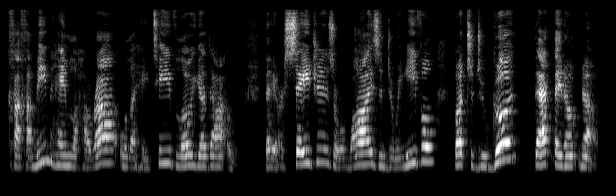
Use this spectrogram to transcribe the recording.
Chachamim heim lahara ulahetiv lo yada'u. They are sages or wise in doing evil, but to do good, that they don't know.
